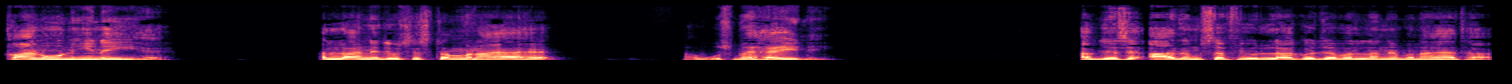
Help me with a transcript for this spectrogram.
قانون ہی نہیں ہے۔ اللہ نے جو سسٹم بنایا ہے، اب اس میں ہے ہی نہیں۔ اب جیسے آدم صفی اللہ کو جب اللہ نے بنایا تھا،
